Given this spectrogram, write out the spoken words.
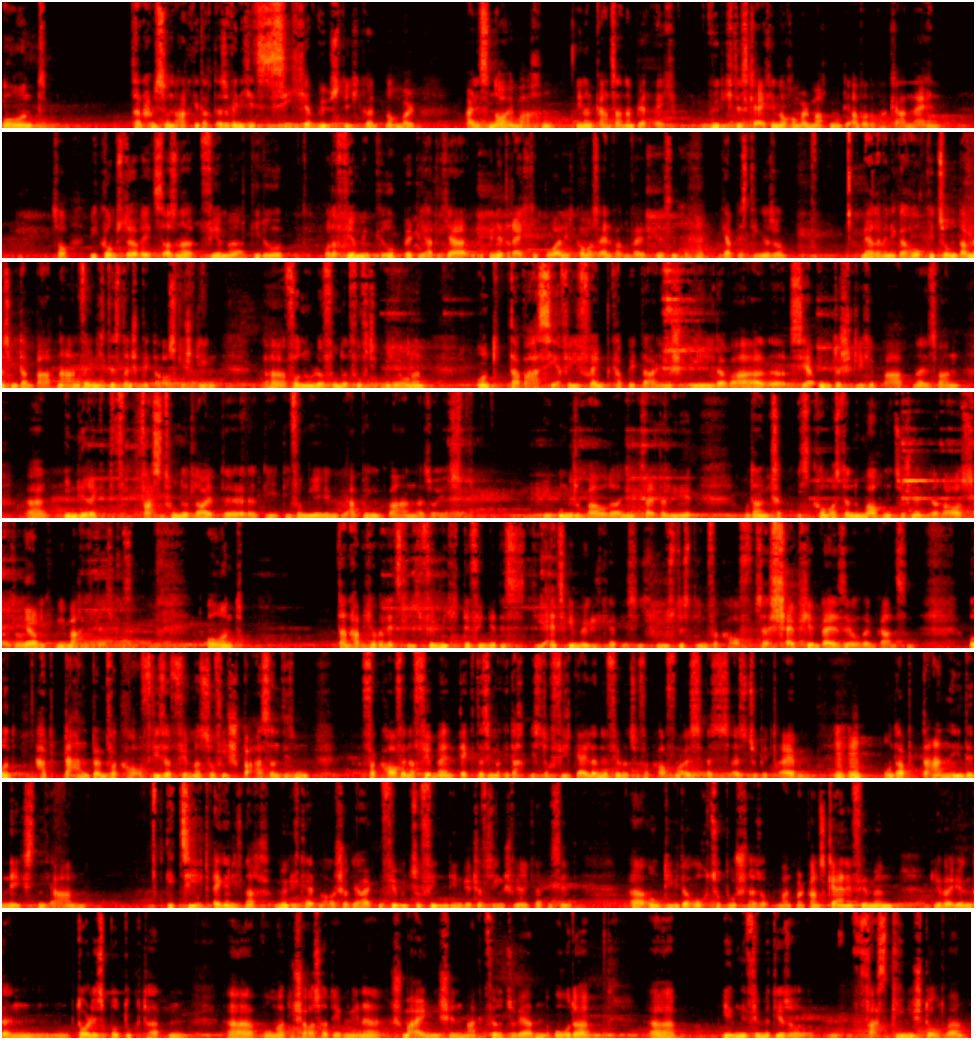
Und dann habe ich so nachgedacht, also wenn ich jetzt sicher wüsste, ich könnte nochmal alles neu machen, in einem ganz anderen Bereich, würde ich das Gleiche noch einmal machen? Und die Antwort war klar, nein. So, wie kommst du aber jetzt aus einer Firma, die du, oder Firmengruppe, die hatte ich ja, ich bin nicht reich geboren, ich komme aus einfachen Verhältnissen. Mhm. Ich habe das Ding also mehr oder weniger hochgezogen, damals mit einem Partner anfänglich, das ist dann später ausgestiegen, äh, von 0 auf 150 Millionen. Und da war sehr viel Fremdkapital im Spiel, da war äh, sehr unterschiedliche Partner, es waren äh, indirekt fast 100 Leute, die, die von mir irgendwie abhängig waren, also jetzt unmittelbar oder in zweiter Linie. Und dann habe ich gesagt, ich komme aus der Nummer auch nicht so schnell wieder raus. Also ja. wie, wie mache ich das jetzt? Und dann habe ich aber letztlich für mich definiert, dass die einzige Möglichkeit ist, ich muss das Ding verkaufen, sei es scheibchenweise oder im Ganzen. Und habe dann beim Verkauf dieser Firma so viel Spaß an diesem Verkauf einer Firma entdeckt, dass ich mir gedacht, ist doch viel geiler, eine Firma zu verkaufen, als, als, als zu betreiben. Mhm. Und habe dann in den nächsten Jahren gezielt eigentlich nach Möglichkeiten Ausschau gehalten, Firmen zu finden, die in wirtschaftlichen Schwierigkeiten sind, äh, um die wieder hochzupuschen. Also manchmal ganz kleine Firmen, die aber irgendein tolles Produkt hatten, äh, wo man die Chance hat, eben in einer schmalen Nische ein Marktführer zu werden oder äh, irgendeine Firma, die also fast klinisch tot war.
